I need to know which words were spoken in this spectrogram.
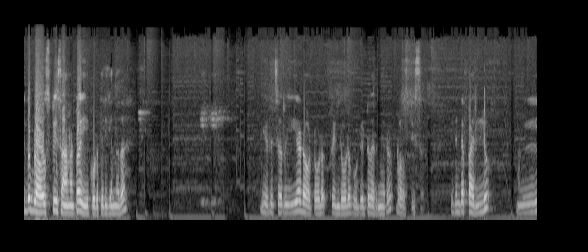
ഇത് ബ്ലൗസ് പീസാണ് കേട്ടോ ഈ കൊടുത്തിരിക്കുന്നത്. ഈ ഒരു ചെറിയ ഡോട്ടോട് പ്രിന്റോട് കൂടിയിട്ട് വരുന്നൊരു ബ്ലൗസ് പീസ്. ഇതിന്റെ പല്ലു നല്ല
